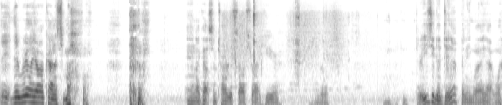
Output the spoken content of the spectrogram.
They, they really are kind of small. and I got some tartar sauce right here. Little, they're easy to dip anyway, that way.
